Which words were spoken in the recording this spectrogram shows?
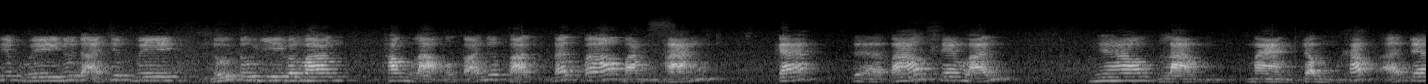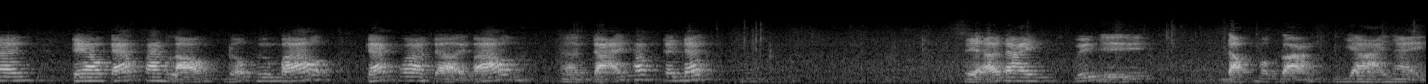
tiên vi, núi đại tiên vi, núi tu di, vân vân. Không là một cõi nước phật, đất báo bằng thẳng. Các ờ, báo xen lẫn nhau làm màn trùm khắp ở trên treo các phan lọn đốt hương báo các hoa trời báo à, trải khắp trên đất. Thì ở đây quý vị đọc một đoạn dài này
